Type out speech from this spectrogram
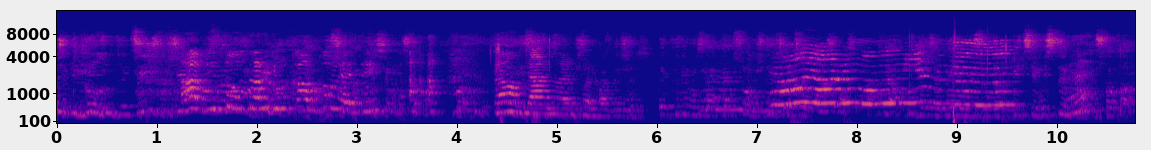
hiçbir şey Ha biz de onlar gibi kavga mı ettik? Tamam yarın yaparım. Kardeşim, e, film izlerken sonuçta hiç kimse konuşmaz. Ya, bu gece benim yüzümden bitsin istemiyorum Mustafa.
